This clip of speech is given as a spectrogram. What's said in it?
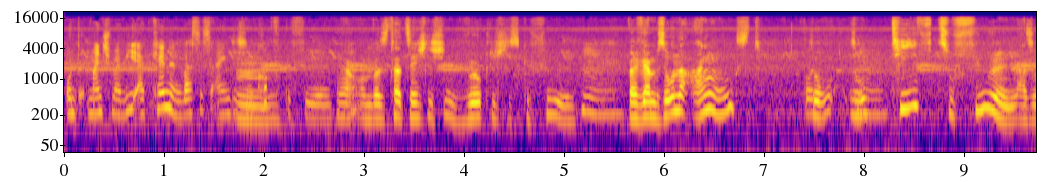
und manchmal wie erkennen, was ist eigentlich ein Mhm. Kopfgefühl. ja, und was ist tatsächlich ein wirkliches Gefühl. Hm. Weil wir haben so eine Angst, so, so Mhm. tief zu fühlen, also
